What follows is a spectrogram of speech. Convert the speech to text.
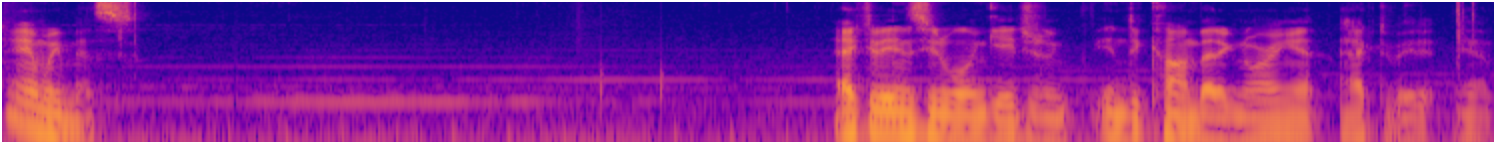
And we missed. Activating this unit will engage it in, into combat, ignoring it. Activate it, yep.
